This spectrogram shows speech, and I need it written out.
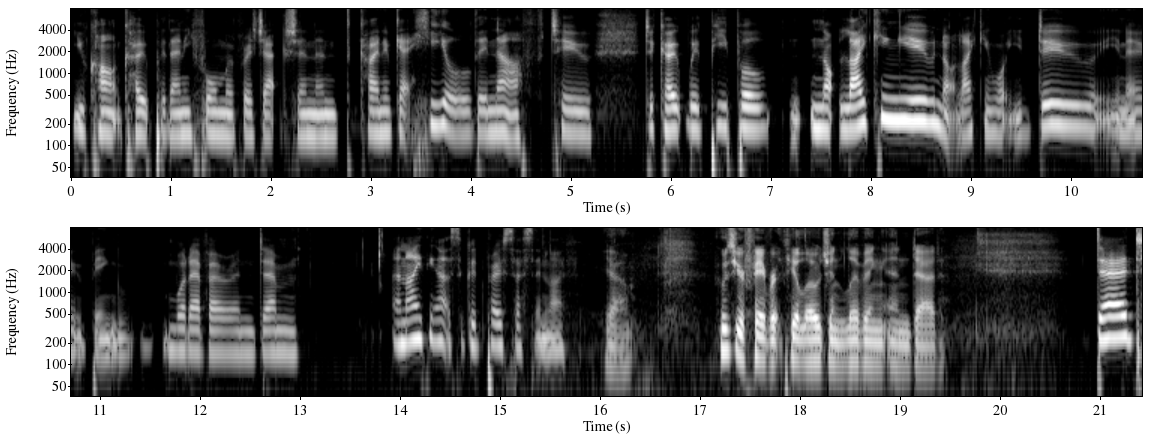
you can't cope with any form of rejection and kind of get healed enough to to cope with people not liking you not liking what you do you know being whatever and um and I think that's a good process in life. Yeah. Who's your favorite theologian, living and dead? Dead.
